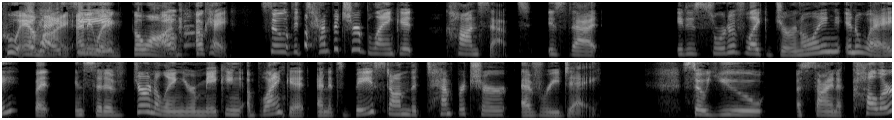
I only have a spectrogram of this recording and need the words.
Who am Okay, I? see? Anyway, go oh, on. Oh, okay. So the temperature blanket concept is that it is sort of like journaling in a way, but instead of journaling, you're making a blanket and it's based on the temperature every day. So you assign a color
